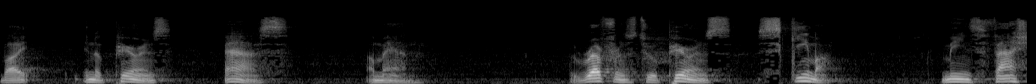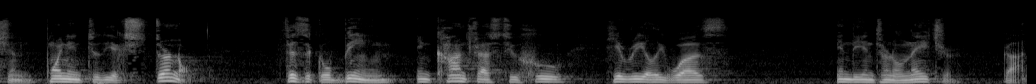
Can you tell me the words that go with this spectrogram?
by an appearance as a man. The reference to appearance, schema, means fashion, pointing to the external physical being in contrast to who he really was in the internal nature, God,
